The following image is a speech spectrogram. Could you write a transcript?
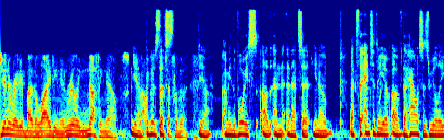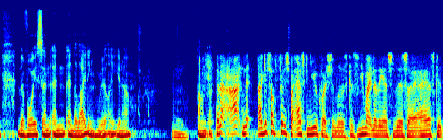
generated by the lighting and really nothing else. Yeah, well, because that's, for the, yeah. I mean, the voice, uh, and that's it. You know, that's the entity of, of the house is really the voice and, and, and the lighting, really, you know. Mm. Um, and I, I, I, guess I'll finish by asking you a question, Louis, because you might know the answer to this. I, I asked it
